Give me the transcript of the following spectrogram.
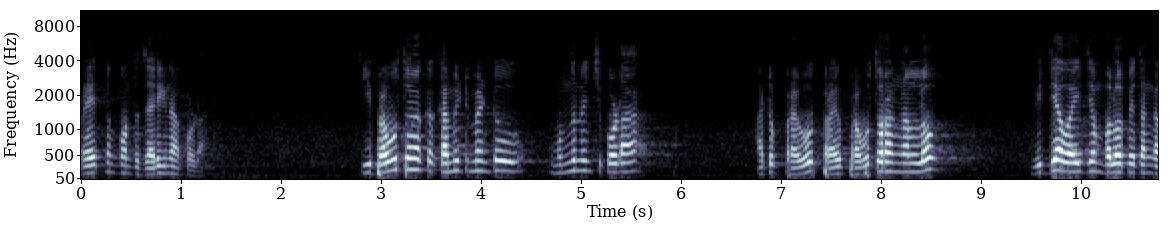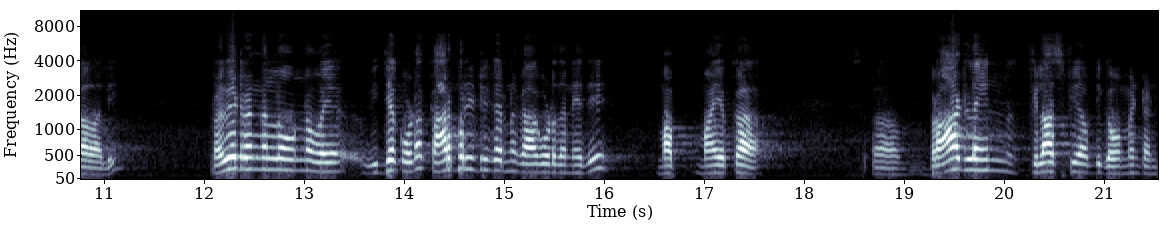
ప్రయత్నం కొంత జరిగినా కూడా ఈ ప్రభుత్వం యొక్క కమిట్మెంటు ముందు నుంచి కూడా అటు ప్రభు ప్ర- ప్రభుత్వ రంగంలో విద్యా వైద్యం బలోపేతం కావాలి. ప్రైవేట్ రంగంలో ఉన్న వై- విద్య కూడా కార్పొరేటీకరణ కాకూడదనేది మా మా యొక్క broad line philosophy of the government and the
